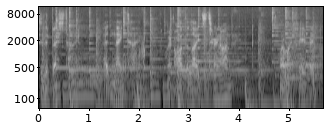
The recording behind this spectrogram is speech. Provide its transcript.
This is the best time, at night time, where all the lights turn on. One of my favorite.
